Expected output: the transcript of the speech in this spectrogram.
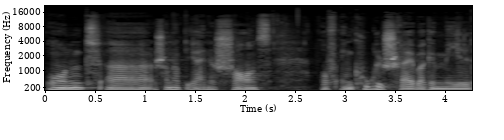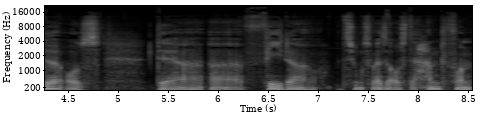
und äh, schon habt ihr eine Chance auf ein Kugelschreibergemälde aus der äh, Feder beziehungsweise aus der Hand von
